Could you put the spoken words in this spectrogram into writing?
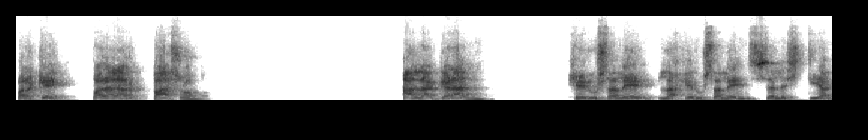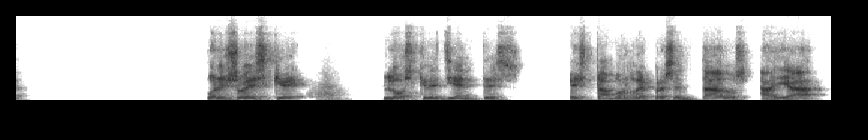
¿Para qué? Para dar paso a la gran Jerusalén, la Jerusalén celestial. Por eso es que los creyentes estamos representados allá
